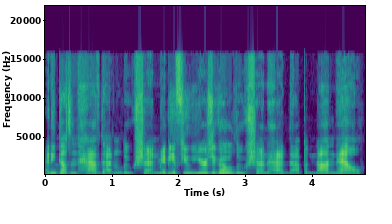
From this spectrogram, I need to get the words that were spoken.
And he doesn't have that in Luke Schenn. Maybe a few years ago, Luke Schenn had that, but not now.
